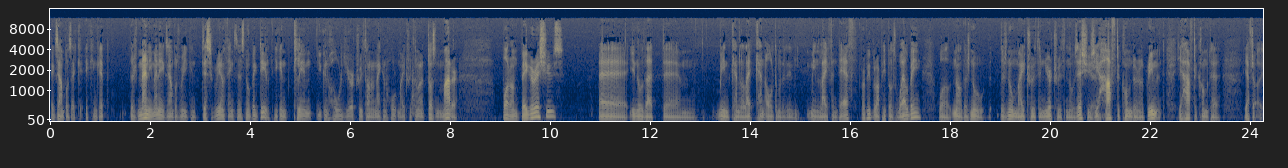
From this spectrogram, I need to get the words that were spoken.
examples. It, it can get. There's many, many examples where you can disagree on things, and it's no big deal. You can claim, you can hold your truth on it, and I can hold my truth on it. It doesn't matter. But on bigger issues, uh, you know that um, mean kind of like can ultimately mean life and death for people or people's well-being. Well, no, there's no there's no my truth and your truth in those issues. Yeah. You have to come to an agreement. You have to come to you have to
